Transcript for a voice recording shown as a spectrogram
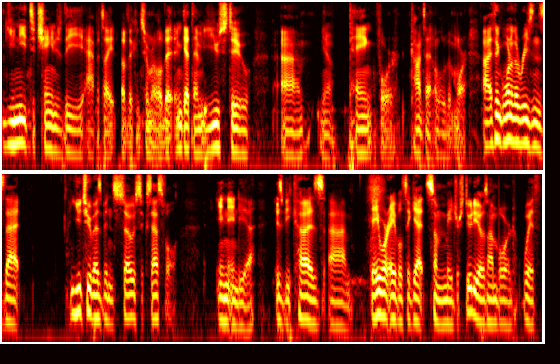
you need to change the appetite of the consumer a little bit and get them used to um, you know paying for content a little bit more. I think one of the reasons that YouTube has been so successful in India is because um, they were able to get some major studios on board with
